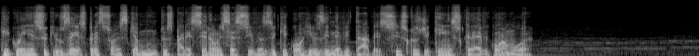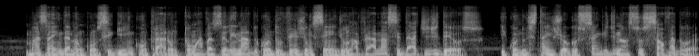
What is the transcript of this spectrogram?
Reconheço que usei expressões que a muitos parecerão excessivas e que corri os inevitáveis riscos de quem escreve com amor. Mas ainda não consegui encontrar um tom avaselinado quando vejo o incêndio lavrar na cidade de Deus, e quando está em jogo o sangue de nosso Salvador.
